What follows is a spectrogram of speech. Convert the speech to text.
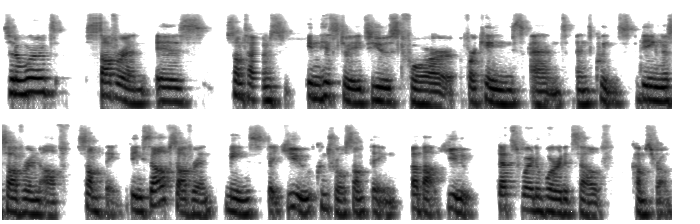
So, the word sovereign is sometimes in history it's used for for kings and and queens. Being a sovereign of something. Being self-sovereign means that you control something about you. That's where the word itself comes from.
